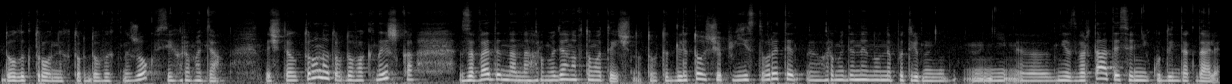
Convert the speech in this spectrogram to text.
до електронних трудових книжок всіх громадян. Значить, електронна трудова книжка заведена на громадян автоматично. Тобто для того, щоб її створити, е, громадянину не потрібно ні, ні, е, звертатися, нікуди і так далі.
